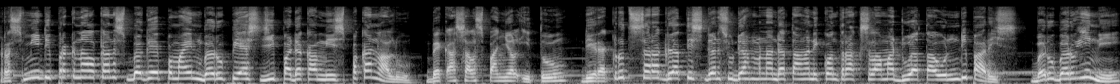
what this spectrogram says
resmi diperkenalkan sebagai pemain baru PSG pada Kamis pekan lalu. Bek asal Spanyol itu direkrut secara gratis dan sudah menandatangani kontrak selama 2 tahun di Paris. Baru-baru ini,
